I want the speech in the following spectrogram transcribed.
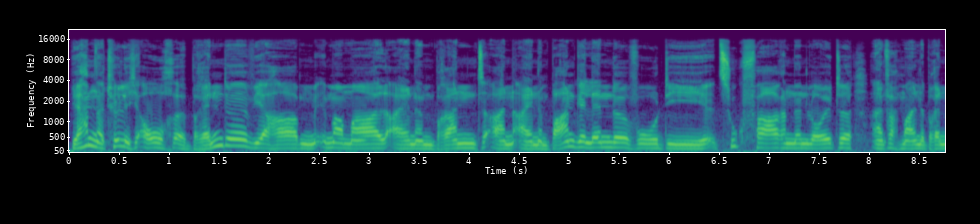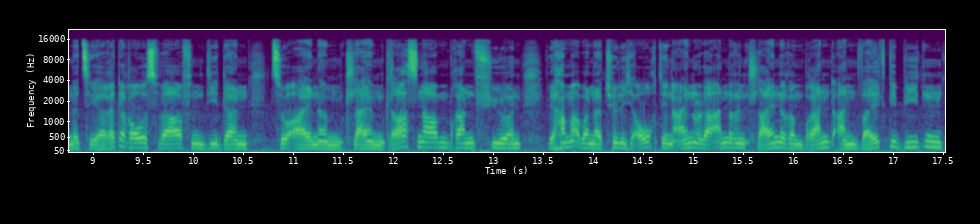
Wir haben natürlich auch äh, Brände. Wir haben immer mal einen Brand an einem Bahngelände, wo die zugfahrenden Leute einfach mal eine brennende Zigarette rauswerfen, die dann zu einem kleinen Grasnarbenbrand führen. Wir haben aber natürlich auch den einen oder anderen kleineren Brand an Waldgebieten.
